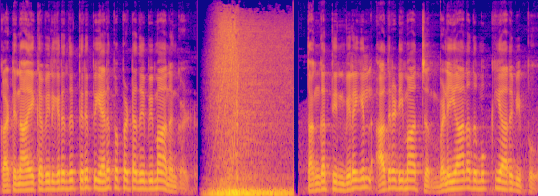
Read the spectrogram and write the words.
கட்டுநாயக்கவில் இருந்து திருப்பி அனுப்பப்பட்டது விமானங்கள். தங்கத்தின் விலையில் அதிரடி மாற்றம் வெளியானது முக்கிய அறிவிப்பு.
